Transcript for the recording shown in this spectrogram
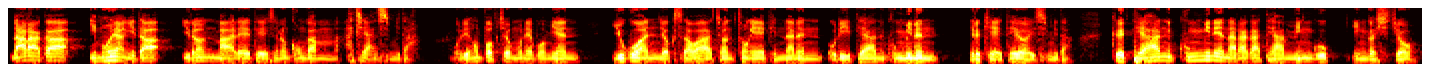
나라가 이 모양이다 이런 말에 대해서는 공감하지 않습니다. 우리 헌법 전문에 보면 유구한 역사와 전통에 빛나는 우리 대한 국민은 이렇게 되어 있습니다. 그 대한 국민의 나라가 대한민국인 것이죠.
